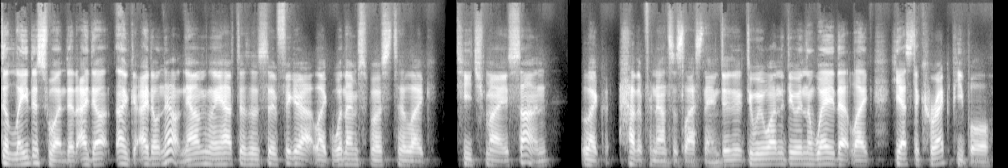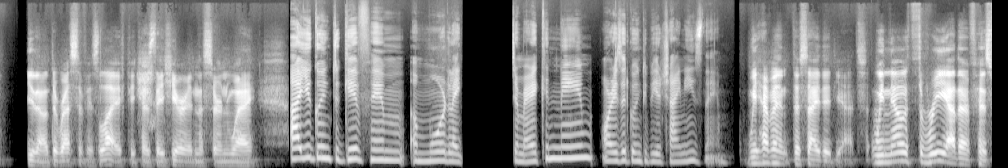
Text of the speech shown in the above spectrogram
the latest one that I don't like. I don't know. Now I'm going to have to, to figure out like what I'm supposed to like teach my son like how to pronounce his last name. Do do we want to do it in a way that like he has to correct people, you know, the rest of his life because they hear it in a certain way? Are you going to give him a more like American name or is it going to be a Chinese name? We haven't decided yet. We know three out of his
